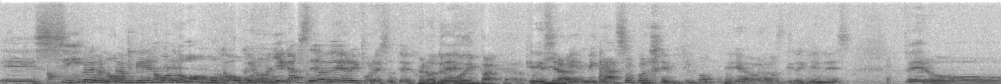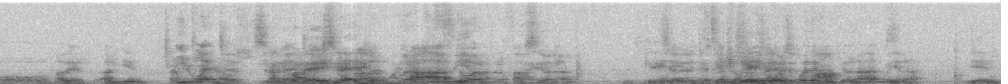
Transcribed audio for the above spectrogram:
Eh, sí, Pero bueno, también, o no, eh, o, o que no llegaste a ver y por eso te Pero no te jode. puede impactar que es ya... mi, mi caso, por ejemplo, y ahora os diré quién es. Pero, a ver, ¿alguien? Muy bueno. Heath Ledger. Ah, mira. pero funciona. ¿Qué? Puede, Ah. funcionar, mira. Bien.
